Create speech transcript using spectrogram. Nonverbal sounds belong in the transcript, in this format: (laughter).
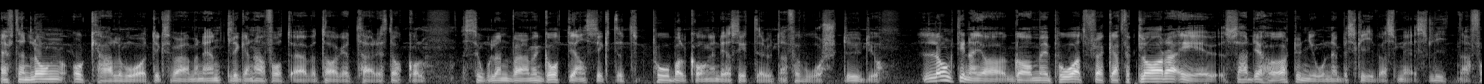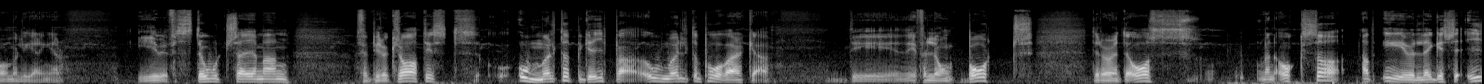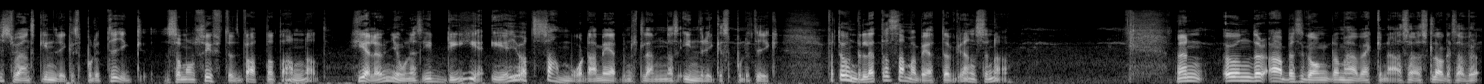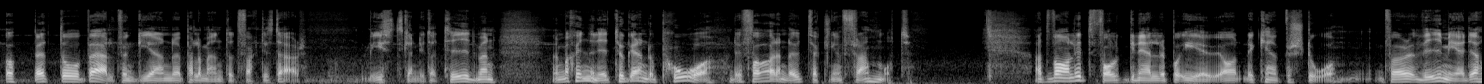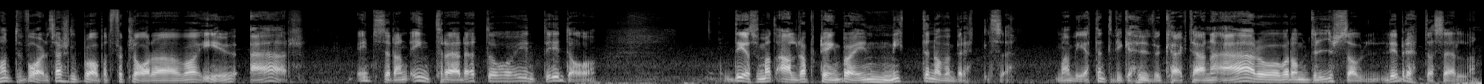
Efter en lång och kall vår tycks värmen äntligen ha fått övertaget här i Stockholm. Solen värmer gott i ansiktet på balkongen där jag sitter utanför vår studio. Långt innan jag gav mig på att försöka förklara EU så hade jag hört unionen beskrivas med slitna formuleringar. EU är för stort säger man, för byråkratiskt, omöjligt att begripa, omöjligt att påverka. Det, det är för långt bort, det rör inte oss, men också att EU lägger sig i svensk inrikespolitik som om syftet varit något annat. Hela unionens idé är ju att samordna medlemsländernas inrikespolitik för att underlätta samarbete över gränserna. Men under arbetets gång de här veckorna så har jag slagits av hur öppet och välfungerande parlamentet faktiskt är. Visst kan det ta tid men, men maskineriet tuggar ändå på. Det för ändå utvecklingen framåt. Att vanligt folk gnäller på EU, ja det kan jag förstå. För vi i media har inte varit särskilt bra på att förklara vad EU är. Inte sedan inträdet och inte idag. Det är som att all rapportering börjar i mitten av en berättelse. Man vet inte vilka huvudkaraktärerna är och vad de drivs av. Det berättas sällan.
